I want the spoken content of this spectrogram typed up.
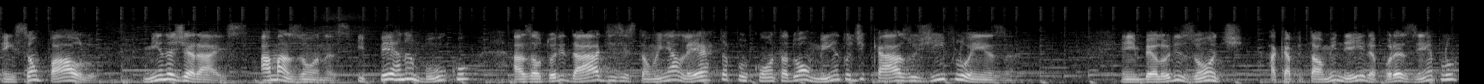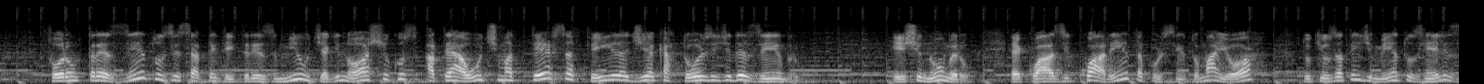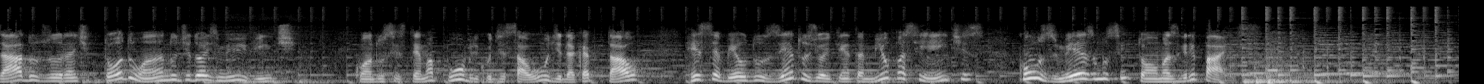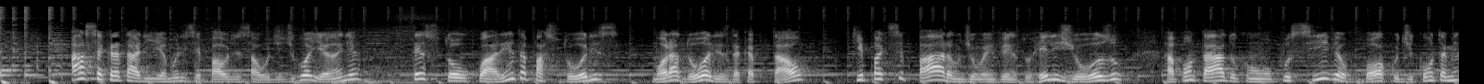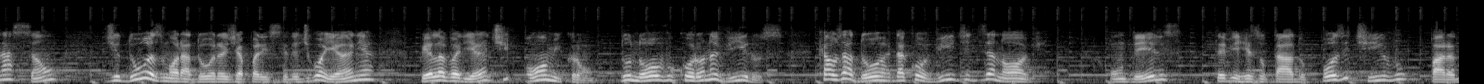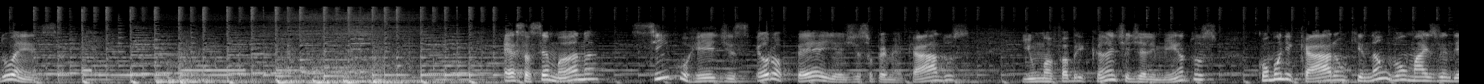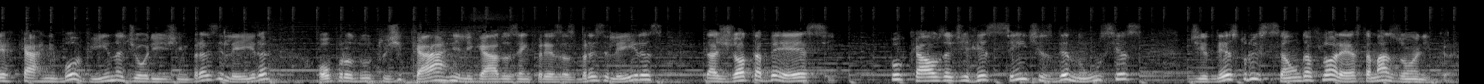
Em São Paulo, Minas Gerais, Amazonas e Pernambuco, as autoridades estão em alerta por conta do aumento de casos de influenza. Em Belo Horizonte, a capital mineira, por exemplo, foram 373 mil diagnósticos até a última terça-feira, dia 14 de dezembro. Este número é quase 40% maior do que os atendimentos realizados durante todo o ano de 2020, quando o sistema público de saúde da capital recebeu 280 mil pacientes com os mesmos sintomas gripais. A Secretaria Municipal de Saúde de Goiânia testou 40 pastores, moradores da capital, que participaram de um evento religioso apontado como possível foco de contaminação de duas moradoras de Aparecida de Goiânia pela variante Omicron do novo coronavírus, causador da Covid-19. Um deles teve resultado positivo para a doença. Essa semana, cinco redes europeias de supermercados e uma fabricante de alimentos comunicaram que não vão mais vender carne bovina de origem brasileira ou produtos de carne ligados a empresas brasileiras da JBS por causa de recentes denúncias de destruição da floresta amazônica.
